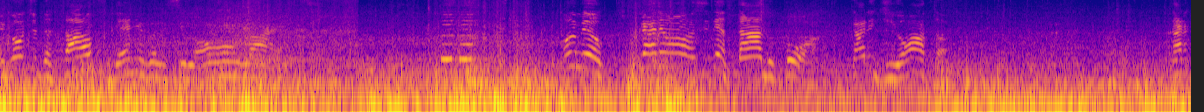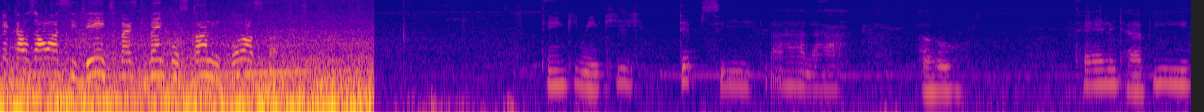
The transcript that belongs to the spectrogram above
you go to the south, then you're gonna see long lines. Ô oh, meu, o cara é um acidentado, porra. O cara é idiota. O cara quer causar um acidente, faz que vai encostar, não encosta. Tinky Winky, Dipsy, La La, Oh, Teletubbies,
